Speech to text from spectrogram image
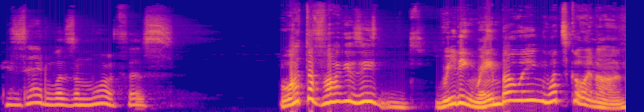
His head was amorphous. what the fuck is he reading rainbowing? What's going on?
